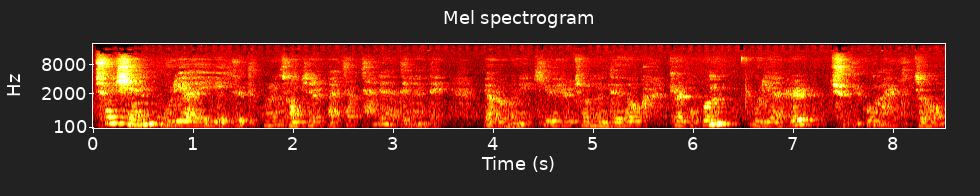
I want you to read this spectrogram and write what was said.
충신 우리 아이 얘기를 듣고는 정신을 바짝 차려야 되는데 여러분이 기회를 줬는데도 결국은 우리 아를 죽이고 말죠.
